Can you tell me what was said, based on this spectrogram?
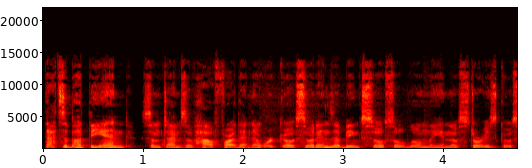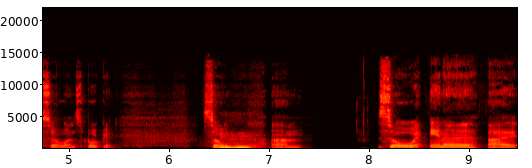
that's about the end sometimes of how far that network goes. So it ends up being so so lonely and those stories go so unspoken. So, mm-hmm. um, so Anna, uh,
